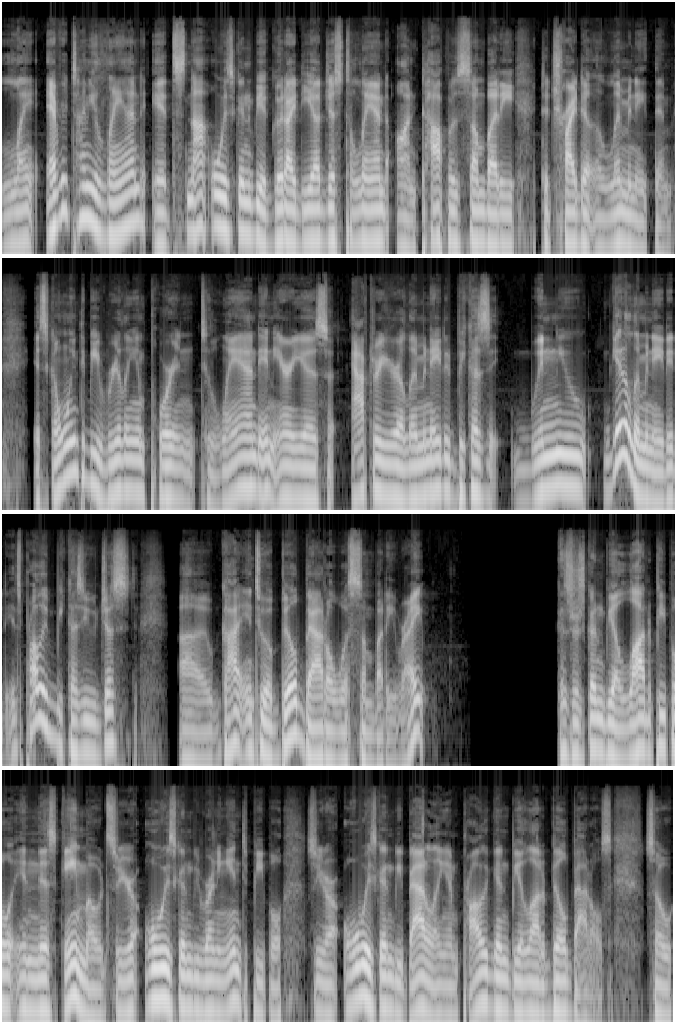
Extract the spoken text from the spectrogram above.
land every time you land it's not always going to be a good idea just to land on top of somebody to try to eliminate them. It's going to be really important to land in areas after you're eliminated because when you get eliminated it's probably because you just uh, got into a build battle with somebody right because there's going to be a lot of people in this game mode. So you're always going to be running into people. So you're always going to be battling and probably going to be a lot of build battles. So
